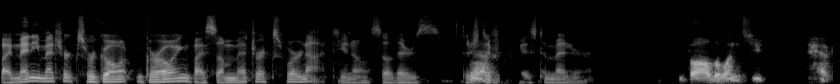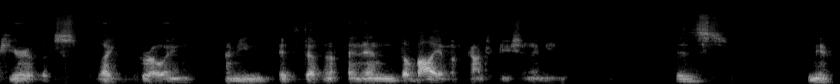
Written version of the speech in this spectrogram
by many metrics we're going growing, by some metrics we're not. You know, so there's there's Yeah. different ways to measure. Of all the ones you have here, it looks like growing. I mean, it's definitely, and then the volume of contribution, I mean, is, I mean,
